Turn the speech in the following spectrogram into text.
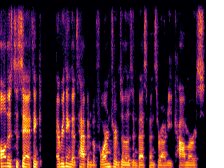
all this to say, I think everything that's happened before in terms of those investments around e-commerce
